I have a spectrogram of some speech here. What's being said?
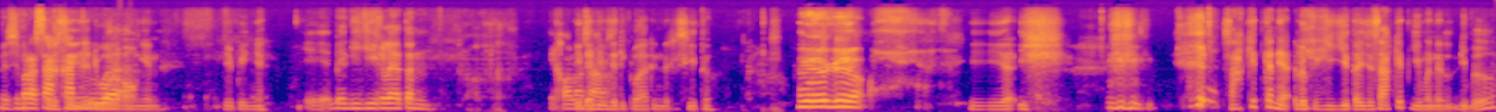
Bisa merasakan dua. dibolongin pipinya. Iya, biar gigi kelihatan. Ya kalau Lidahnya salah. bisa dikeluarin dari situ. Enggak. Iya, ih. sakit kan ya? Lu kegigit aja sakit gimana dibelah?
